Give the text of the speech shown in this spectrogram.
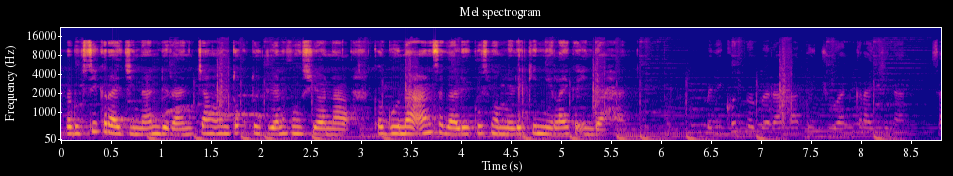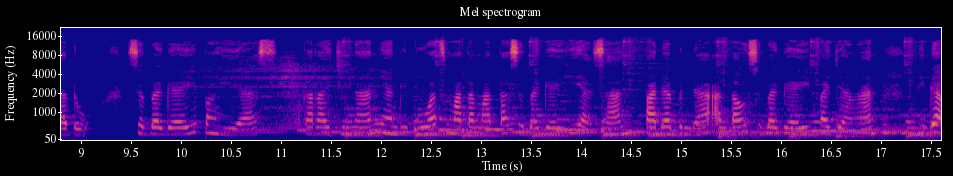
Produksi kerajinan dirancang untuk tujuan fungsional, kegunaan sekaligus memiliki nilai keindahan. Berikut beberapa tujuan kerajinan. 1. Sebagai penghias, kerajinan yang dibuat semata-mata sebagai hiasan pada benda atau sebagai pajangan tidak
